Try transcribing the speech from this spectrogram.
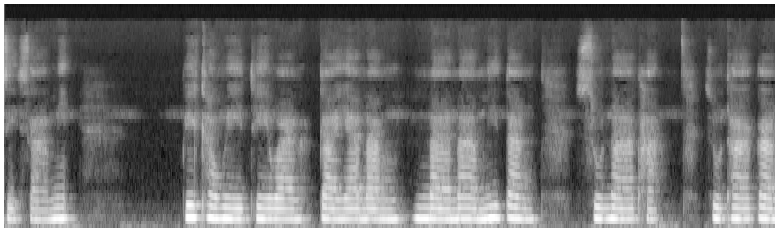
สิสามิพิกเวเทวากายานังนานามิตัง สุนาถะสุทากัง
